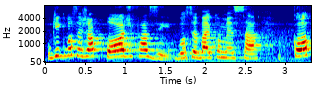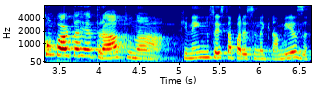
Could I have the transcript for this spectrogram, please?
o que você já pode fazer? Você vai começar. Coloca um porta-retrato na, que nem não sei se está aparecendo aqui na mesa,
